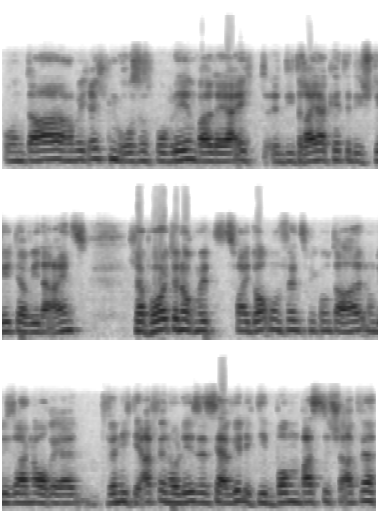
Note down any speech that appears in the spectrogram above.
Und da habe ich echt ein großes Problem, weil der ja echt, die Dreierkette, die steht ja wie eine Eins ich habe heute noch mit zwei Dortmund-Fans mich unterhalten und die sagen auch, wenn ich die Abwehr noch lese, ist ja wirklich die bombastische Abwehr.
